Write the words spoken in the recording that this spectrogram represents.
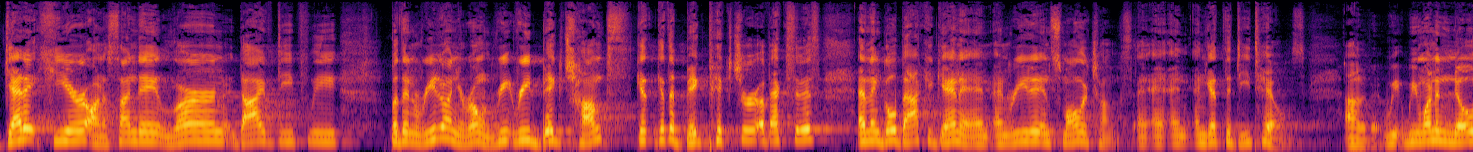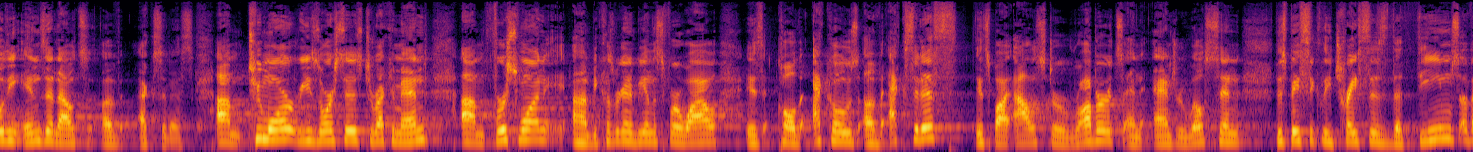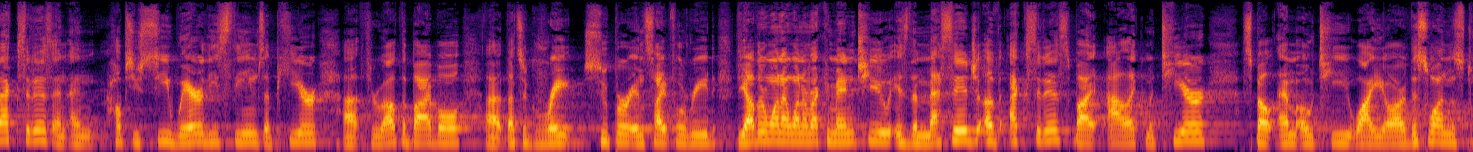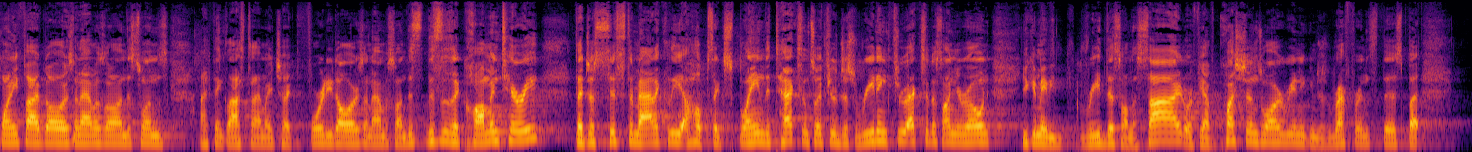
get it here on a Sunday, learn, dive deeply, but then read it on your own. Read, read big chunks, get, get the big picture of Exodus, and then go back again and, and read it in smaller chunks and, and, and get the details out of it. We, we want to know the ins and outs of Exodus. Um, two more resources to recommend. Um, first one, uh, because we're going to be in this for a while, is called Echoes of Exodus. It's by Alastair Roberts and Andrew Wilson. This basically traces the themes of Exodus and, and helps you see where these themes appear uh, throughout the Bible. Uh, that's a great, super insightful read. The other one I want to recommend to you is The Message of Exodus by Alec Motyer spelled M-O-T-Y-E-R. This one's $25 on Amazon. This one's, I think last time I checked, $40 on Amazon. This, this is a commentary that just systematically helps explain the text. And so if you're just reading through Exodus on your own, you can maybe read this on the side, or if you have questions while you're reading, you can just reference this. But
